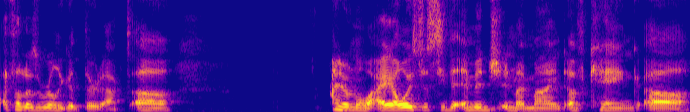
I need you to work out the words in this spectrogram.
I thought it was a really good third act. Uh, I don't know. I always just see the image in my mind of Kang, uh,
